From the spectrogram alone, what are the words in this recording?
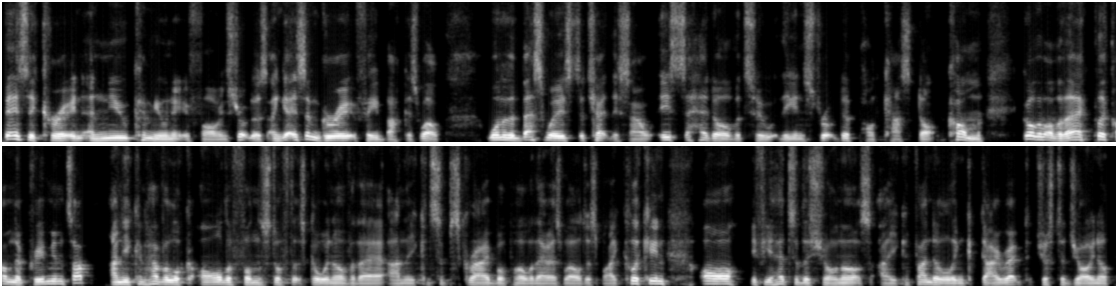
basically creating a new community for instructors and getting some great feedback as well. One of the best ways to check this out is to head over to theinstructorpodcast.com. Go over there, click on the premium tab, and you can have a look at all the fun stuff that's going over there. And you can subscribe up over there as well just by clicking. Or if you head to the show notes, uh, you can find a link direct just to join up.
